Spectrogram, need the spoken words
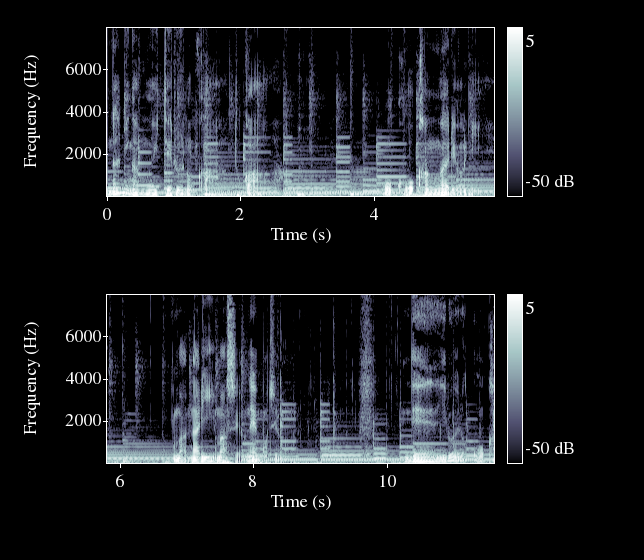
何が向いてるのかとかをこう考えるようにまあなりますよねもちろん。でいろいろこう考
